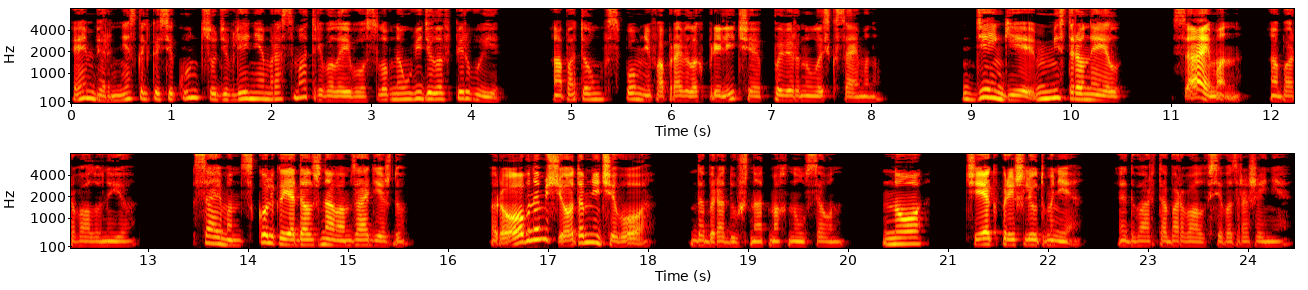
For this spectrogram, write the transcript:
Эмбер несколько секунд с удивлением рассматривала его, словно увидела впервые, а потом, вспомнив о правилах приличия, повернулась к Саймону. «Деньги, мистер О'Нейл!» «Саймон!» — оборвал он ее. Саймон, сколько я должна вам за одежду? Ровным счетом ничего, добродушно отмахнулся он. Но чек пришлют мне. Эдвард оборвал все возражения.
